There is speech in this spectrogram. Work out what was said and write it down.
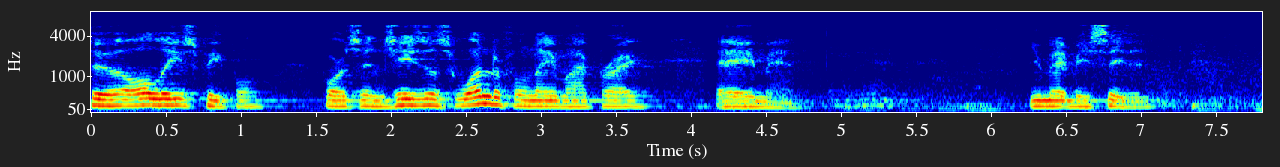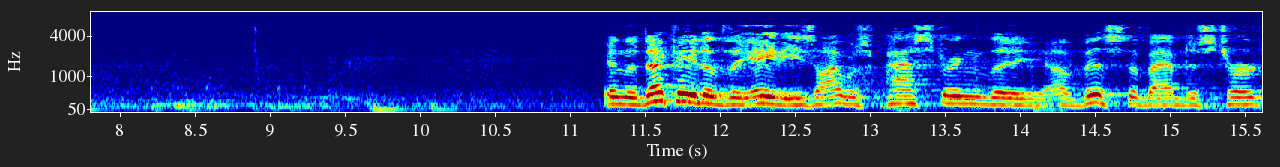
to all these people. For it's in Jesus' wonderful name I pray. Amen. Amen. You may be seated. In the decade of the 80s, I was pastoring the Vista Baptist Church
